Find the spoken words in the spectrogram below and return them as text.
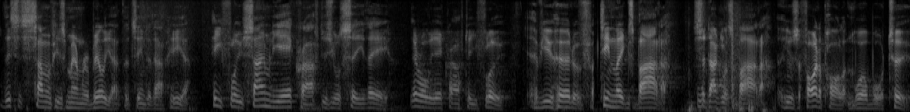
This is some of his memorabilia that's ended up here. He flew so many aircraft as you'll see there. They're all the aircraft he flew. Have you heard of Tin Legs Bader? Sir Douglas Bader. He was a fighter pilot in World War II.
